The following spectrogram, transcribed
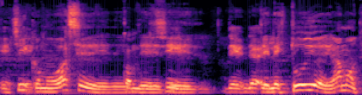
sí, este, como base del estudio, digamos.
